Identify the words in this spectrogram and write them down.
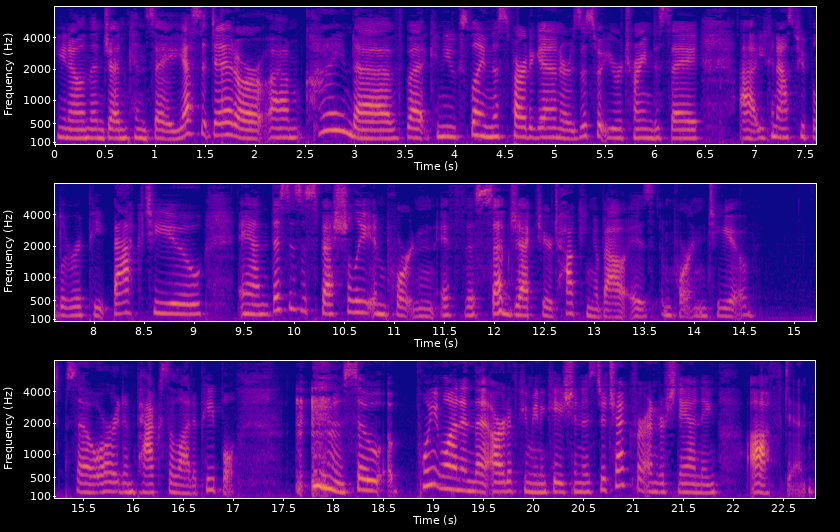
You know, and then Jen can say, yes, it did, or um, kind of, but can you explain this part again, or is this what you were trying to say? Uh, you can ask people to repeat back to you. And this is especially important if the subject you're talking about is important to you so or it impacts a lot of people. So point one in the art of communication is to check for understanding often.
